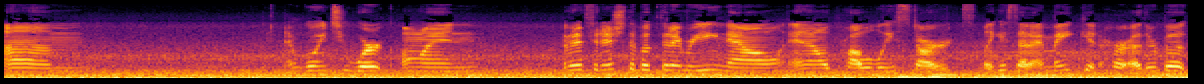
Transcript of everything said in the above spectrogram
Um, I'm going to work on I'm going to finish the book that I'm reading now, and I'll probably start. Like I said, I might get her other book,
